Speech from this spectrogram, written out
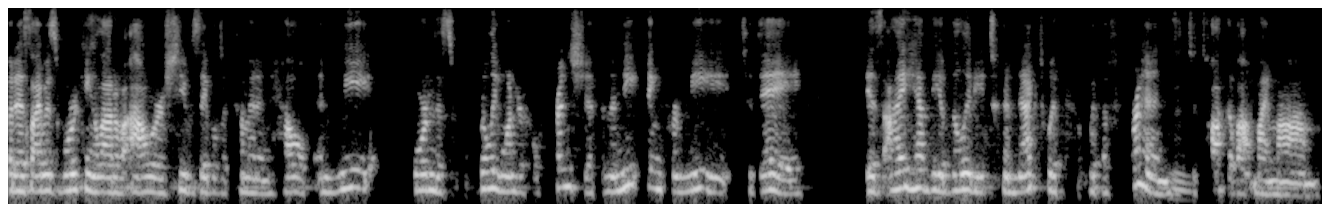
but as i was working a lot of hours she was able to come in and help. And we formed this really wonderful friendship. And the neat thing for me today is I have the ability to connect with with a friend mm. to talk about my mom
